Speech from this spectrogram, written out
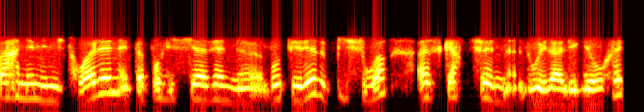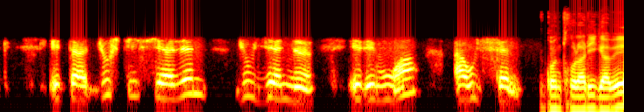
barne ministroaren eta poliziaren uh, botere pisua azkartzen duela lege horrek eta justiziaren judien ere mua hautzen. Kontrolari gabe,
